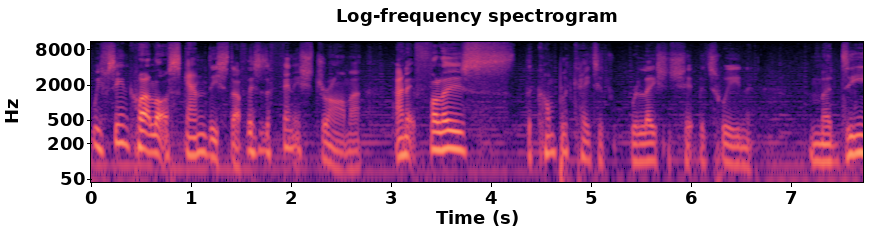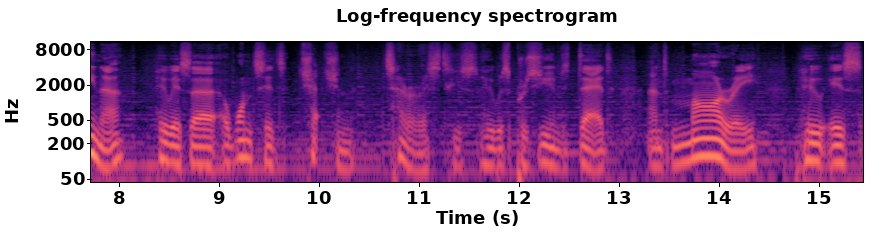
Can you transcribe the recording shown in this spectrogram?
we've seen quite a lot of Scandi stuff. This is a Finnish drama, and it follows the complicated relationship between Medina, who is a, a wanted Chechen terrorist who was presumed dead, and Mari, who is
